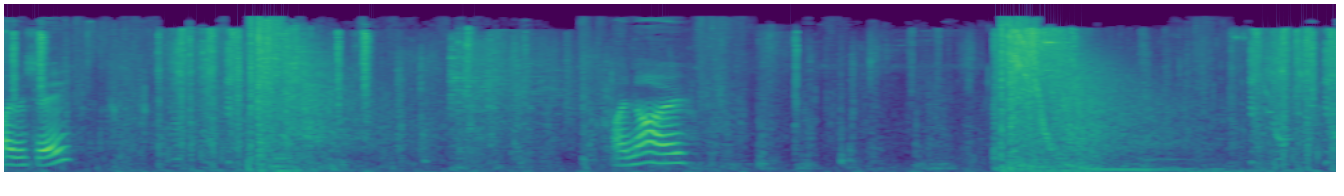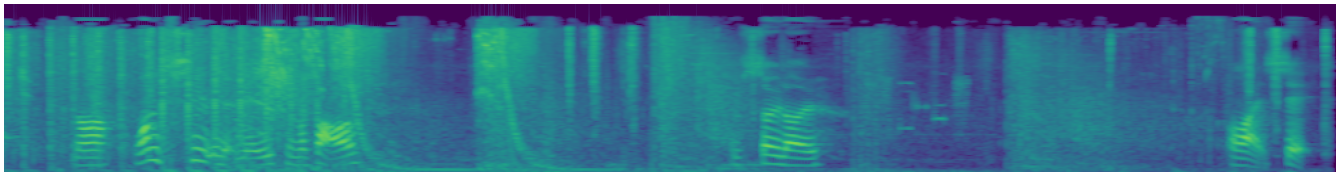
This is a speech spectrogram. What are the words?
Where is he? I know. Nah, one's shooting at me from above. I'm so low. Alright, sick.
